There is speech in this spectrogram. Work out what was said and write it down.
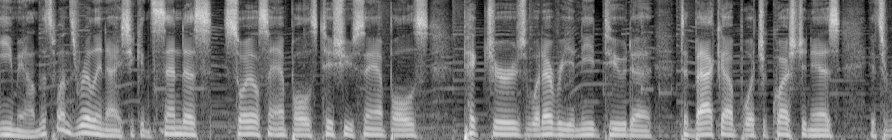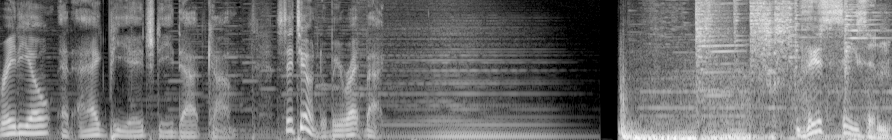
email. And this one's really nice. You can send us soil samples, tissue samples, pictures, whatever you need to to, to back up what your question is. It's radio at agphd.com. Stay tuned. We'll be right back. This season,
